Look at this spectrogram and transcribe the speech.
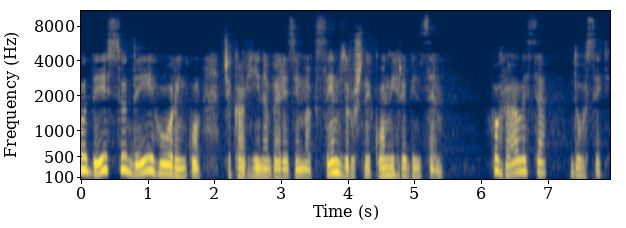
Ходи сюди, горенько, чекав її на березі Максим з рушником і гребінцем. Погралися досить.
